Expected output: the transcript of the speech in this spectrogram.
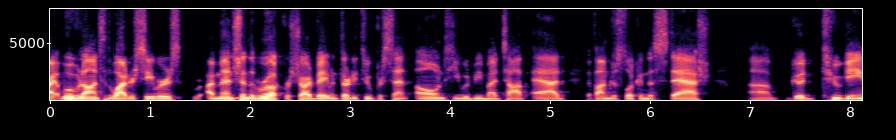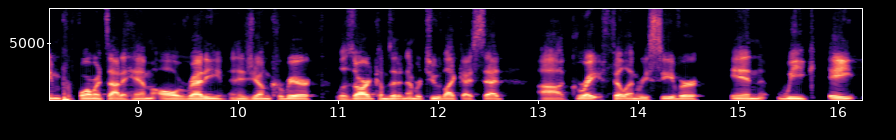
right, moving on to the wide receivers. I mentioned the Rook, Rashod Bateman, 32% owned. He would be my top ad if I'm just looking to stash. Uh, good two game performance out of him already in his young career. Lazard comes in at number two, like I said. Uh, great fill in receiver in week eight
